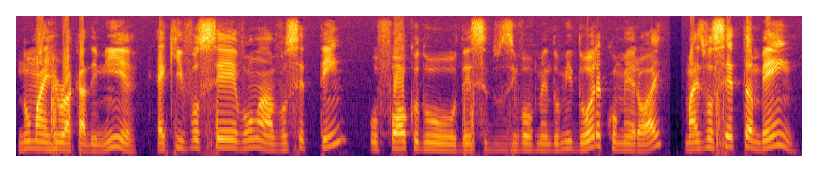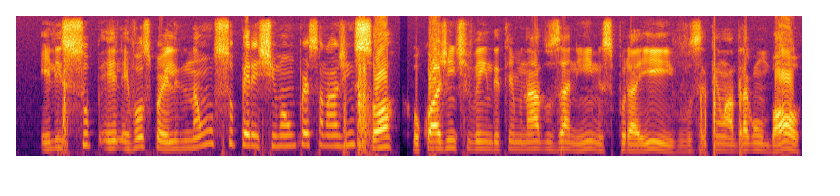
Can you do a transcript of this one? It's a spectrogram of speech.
no My Hero Academia é que você, vamos lá, você tem o foco do desse do desenvolvimento do Midoriya como herói, mas você também ele, ele, vou supor, ele não superestima um personagem só, o qual a gente vê em determinados animes por aí, você tem lá Dragon Ball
